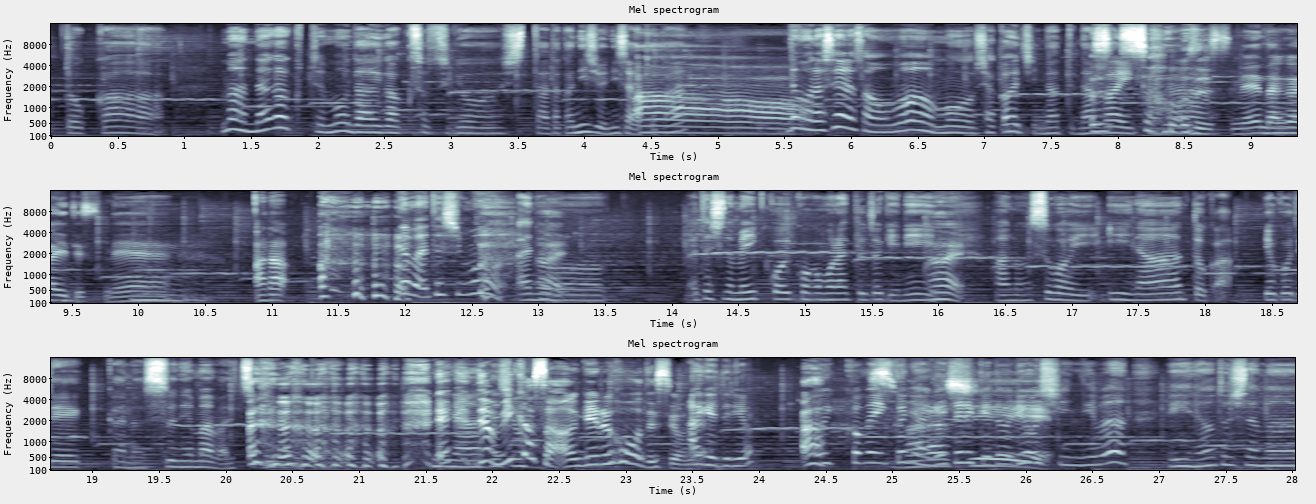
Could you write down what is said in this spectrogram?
歳とかまあ長くても大学卒業しただから22歳とか。でもラセーラさんはもう社会人になって長いから。そうですね。長いですね、あら。うんでも私もあの、は私の姪っ子一個がもらってる時に、はい。あのすごいいいなとか横であの数年前までつぶやいて でも私美香さんあげる方ですよね。あげてるよ。あ甥っ子姪っ子にあげてるけど両親にはいいなお年玉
